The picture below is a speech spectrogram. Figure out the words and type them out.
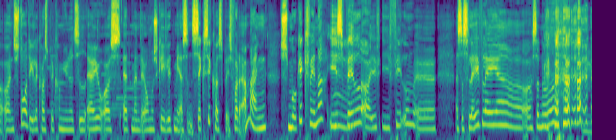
og en stor del af cosplay-communityet er jo også, at man laver måske lidt mere sådan sexy cosplays, for der er mange smukke kvinder i Mm. spil og i, i film. Øh, altså Slave Leia og, og sådan noget. Mm.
